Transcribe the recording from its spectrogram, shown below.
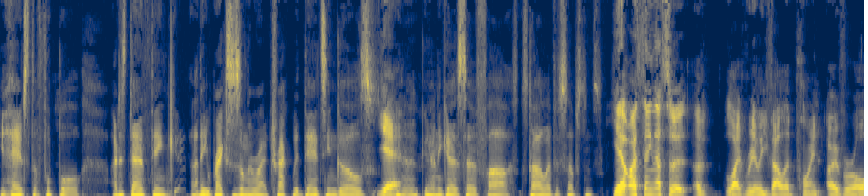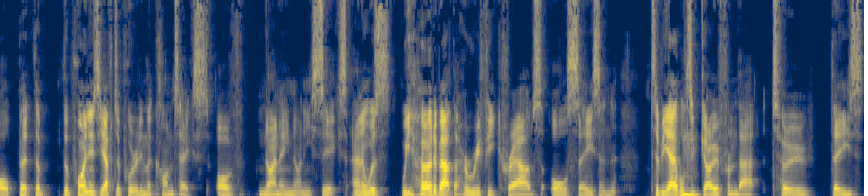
enhance the football. I just don't think. I think Rex is on the right track with Dancing Girls. Yeah. you know, it only goes so far. Style over substance. Yeah, I think that's a, a like really valid point overall. But the the point is you have to put it in the context of 1996, and it was we heard about the horrific crowds all season. To be able to hmm. go from that to these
